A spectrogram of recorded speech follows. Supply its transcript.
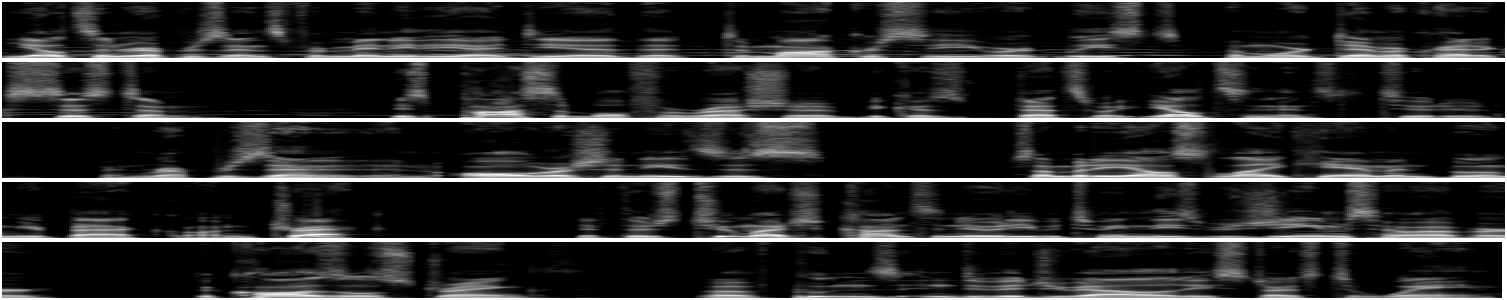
Yeltsin represents for many the idea that democracy, or at least a more democratic system, is possible for Russia because that's what Yeltsin instituted and represented, and all Russia needs is somebody else like him, and boom, you're back on track. If there's too much continuity between these regimes, however, the causal strength of Putin's individuality starts to wane,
